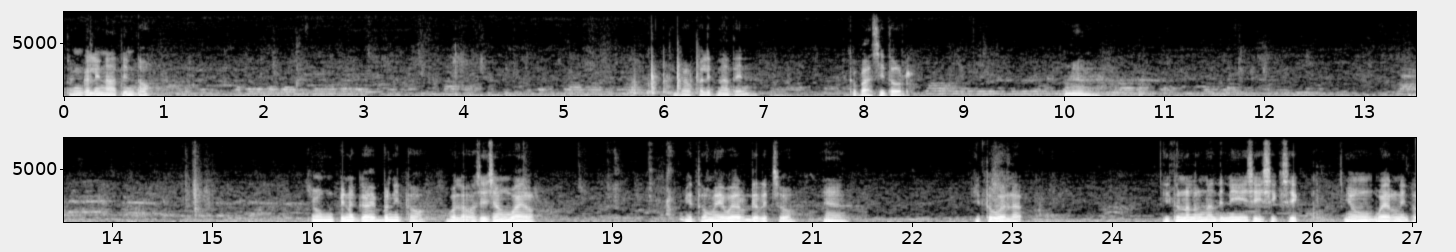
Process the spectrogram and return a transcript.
Tanggalin natin to. Ipapalit natin. Capacitor. Yan. Yung pinagkaiba nito, wala kasi siyang wire. Ito may wire diretso. Yan. Ito wala. Dito na lang natin i-sisiksik yung wire nito.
